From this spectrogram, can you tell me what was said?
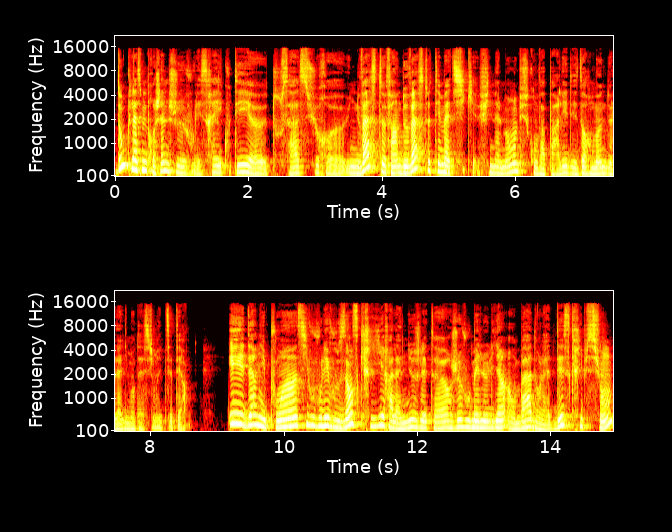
Donc la semaine prochaine, je vous laisserai écouter euh, tout ça sur euh, une vaste, enfin de vastes thématiques finalement, puisqu'on va parler des hormones, de l'alimentation, etc. Et dernier point, si vous voulez vous inscrire à la newsletter, je vous mets le lien en bas dans la description.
